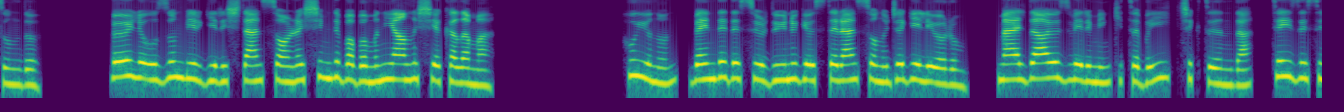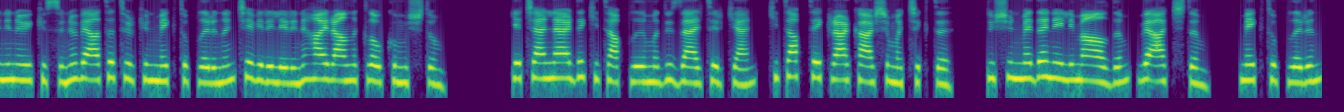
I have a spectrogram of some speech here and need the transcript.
sundu. Böyle uzun bir girişten sonra şimdi babamın yanlış yakalama huyunun, bende de sürdüğünü gösteren sonuca geliyorum. Melda Özverim'in kitabı ilk çıktığında, teyzesinin öyküsünü ve Atatürk'ün mektuplarının çevirilerini hayranlıkla okumuştum. Geçenlerde kitaplığımı düzeltirken, kitap tekrar karşıma çıktı. Düşünmeden elime aldım ve açtım. Mektupların,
